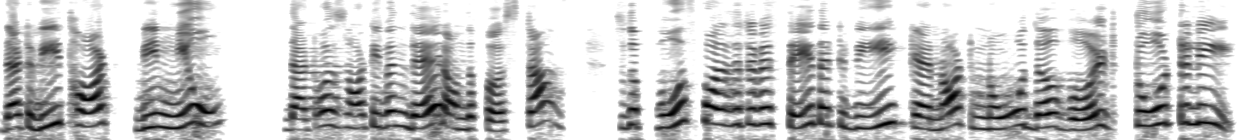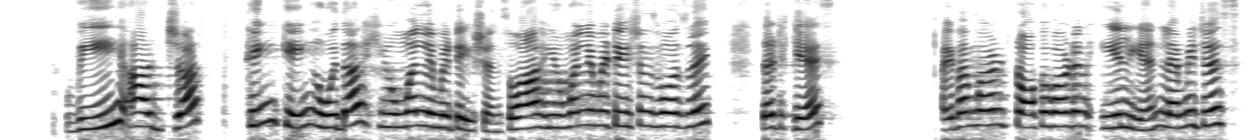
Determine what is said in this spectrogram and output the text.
that we thought we knew that was not even there on the first chance. So the post-positivists say that we cannot know the world totally we are just thinking with our human limitations. So our human limitations was like that, yes, if I'm going to talk about an alien, let me just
